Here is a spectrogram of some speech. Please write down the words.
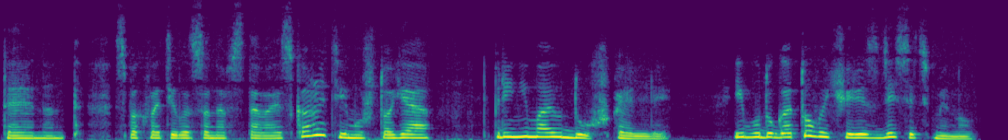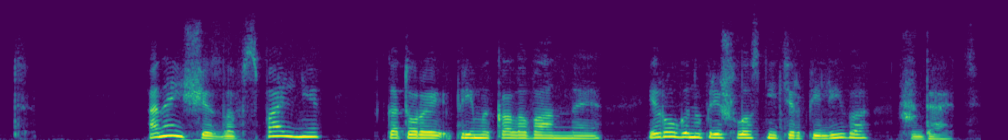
Теннант», — спохватилась она, вставая. «Скажите ему, что я принимаю душ Элли и буду готова через десять минут». Она исчезла в спальне, которой примыкала ванная, и Рогану пришлось нетерпеливо ждать.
